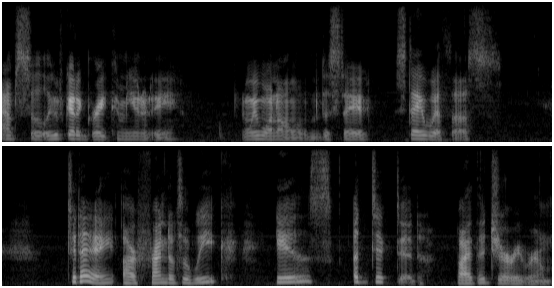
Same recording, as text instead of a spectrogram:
Absolutely. We've got a great community and we want all of them to stay stay with us. Today, our friend of the week is Addicted by the Jury Room.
